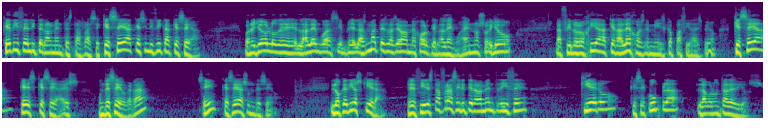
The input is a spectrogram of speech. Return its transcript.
¿Qué dice literalmente esta frase? Que sea, ¿qué significa que sea? Bueno, yo lo de la lengua siempre, las mates las llevan mejor que la lengua, ¿eh? no soy yo, la filología queda lejos de mis capacidades, pero que sea, ¿qué es que sea? Es un deseo, ¿verdad? ¿Sí? Que sea es un deseo. Lo que Dios quiera. Es decir, esta frase literalmente dice, quiero que se cumpla la voluntad de Dios.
